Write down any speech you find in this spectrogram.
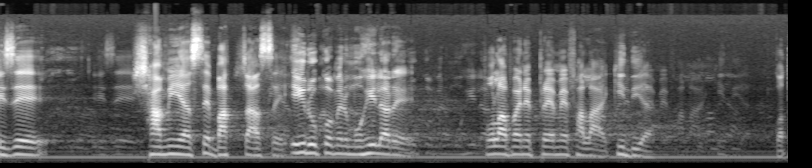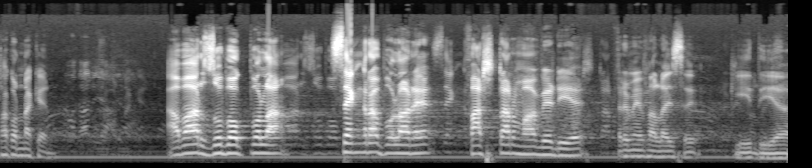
এই যে স্বামী আছে, বাচ্চা আছে এই রকমের মহিলারে পোলা পাইনে প্রেমে ফালায়, কি দিয়া? কথা কন না কেন? আবার যুবক পোলা চেংরা পোলারে পাঁচটার মা বেরিয়ে প্রেমে ফালাইছে, কি দিয়া?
